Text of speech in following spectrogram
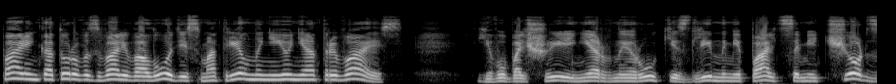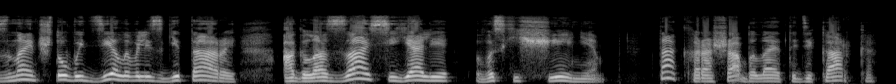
Парень, которого звали Володей, смотрел на нее, не отрываясь. Его большие нервные руки с длинными пальцами, черт знает, что выделывали с гитарой, а глаза сияли восхищением. Так хороша была эта дикарка.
